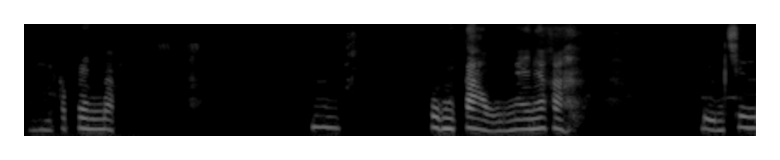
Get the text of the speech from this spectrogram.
อันนี้ก็เป็นแบบ กรุงเก่าหรือไงเนี่ยค่ะลืมชื่อ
